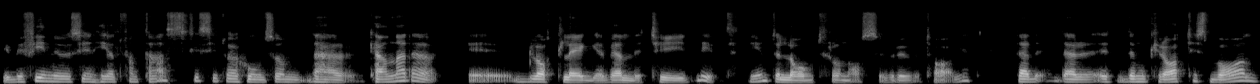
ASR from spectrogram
vi befinner oss i en helt fantastisk situation som det här Kanada Eh, blottlägger väldigt tydligt. Det är inte långt från oss överhuvudtaget. Där, där ett demokratiskt vald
